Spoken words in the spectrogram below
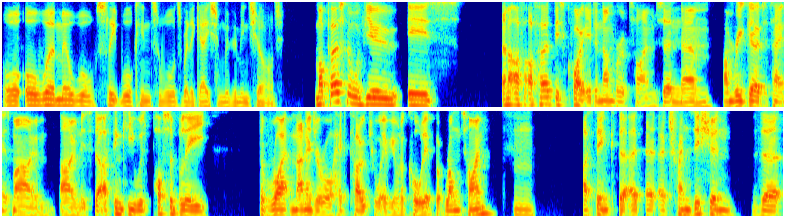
Or or were Millwall sleepwalking towards relegation with him in charge? My personal view is, and I've I've heard this quoted a number of times, and um, I'm regurgitating as my own own is that I think he was possibly the right manager or head coach or whatever you want to call it, but wrong time. Mm. I think that a, a, a transition that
